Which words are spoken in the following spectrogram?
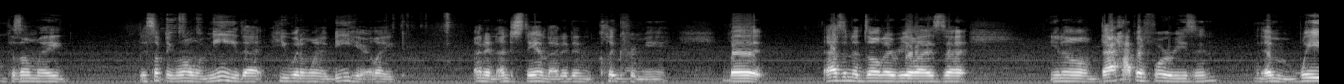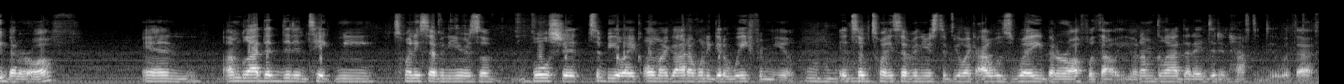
because I'm like, there's something wrong with me that he wouldn't want to be here. Like, I didn't understand that. It didn't click for me. But as an adult, I realized that you know that happened for a reason. I'm way better off, and I'm glad that it didn't take me 27 years of bullshit to be like, oh my god, I want to get away from you. mhm, It took 27 years to be like, I was way better off without you, and I'm glad that I didn't have to deal with that.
